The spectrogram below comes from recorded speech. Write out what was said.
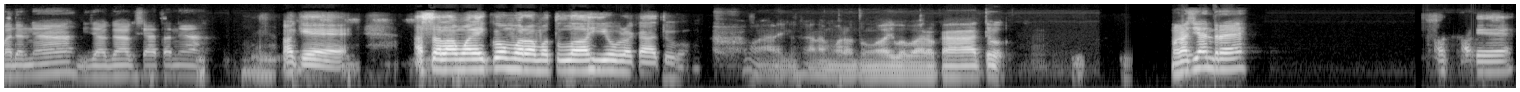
badannya, dijaga kesehatannya. Oke. Assalamualaikum warahmatullahi wabarakatuh. Waalaikumsalam warahmatullahi wabarakatuh. Makasih Andre. Oke.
